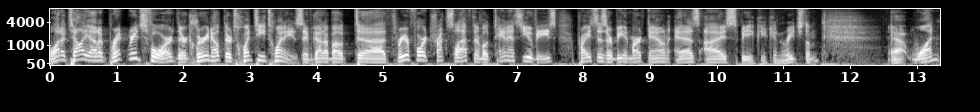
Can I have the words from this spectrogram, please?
I Want to tell you out at Brentridge Ford, they're clearing out their 2020s. They've got about uh, three or four trucks left and about 10 SUVs. Prices are being marked down as I speak. You can reach them at 1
